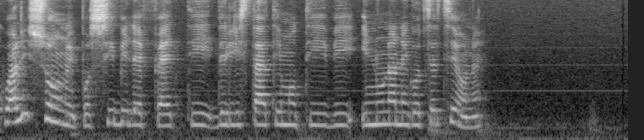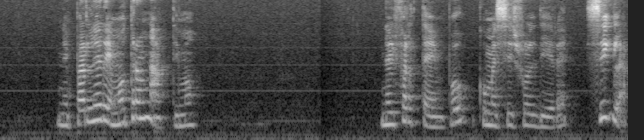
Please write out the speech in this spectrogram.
Quali sono i possibili effetti degli stati emotivi in una negoziazione? Ne parleremo tra un attimo. Nel frattempo, come si suol dire, sigla!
